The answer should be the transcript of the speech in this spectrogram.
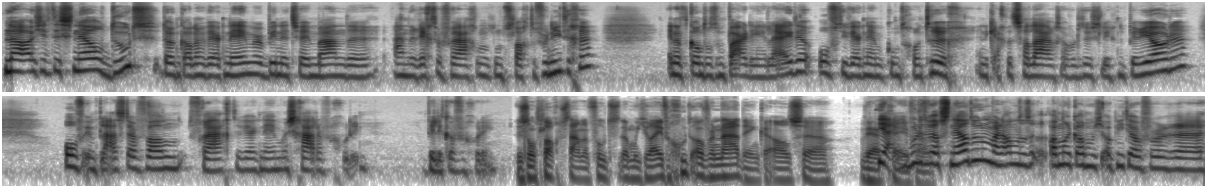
Nou, als je het te snel doet, dan kan een werknemer binnen twee maanden aan de rechter vragen om het ontslag te vernietigen. En dat kan tot een paar dingen leiden. Of die werknemer komt gewoon terug en die krijgt het salaris over de tussenliggende periode. Of in plaats daarvan vraagt de werknemer een schadevergoeding, billijke vergoeding. Dus ontslag op staande voet, daar moet je wel even goed over nadenken als eh, werkgever. Ja, je moet het wel snel doen, maar aan de andere, kant moet je ook niet over eh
